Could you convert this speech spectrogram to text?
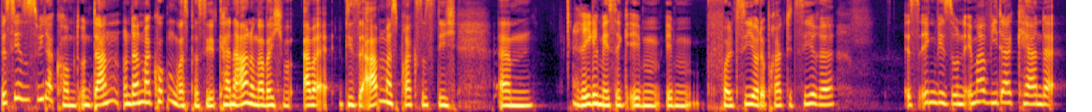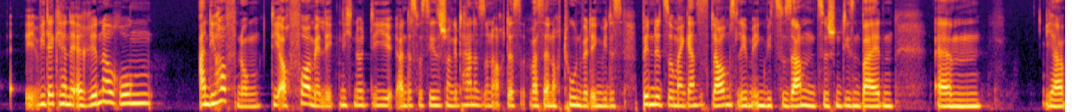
bis Jesus wiederkommt und dann und dann mal gucken, was passiert. Keine Ahnung, aber ich, aber diese Abendmahlspraxis, die ich ähm, regelmäßig eben eben vollziehe oder praktiziere, ist irgendwie so eine immer wiederkehrende wiederkehrende Erinnerung an die Hoffnung, die auch vor mir liegt. Nicht nur die, an das, was Jesus schon getan hat, sondern auch das, was er noch tun wird. Irgendwie, das bindet so mein ganzes Glaubensleben irgendwie zusammen zwischen diesen beiden ähm, ja,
